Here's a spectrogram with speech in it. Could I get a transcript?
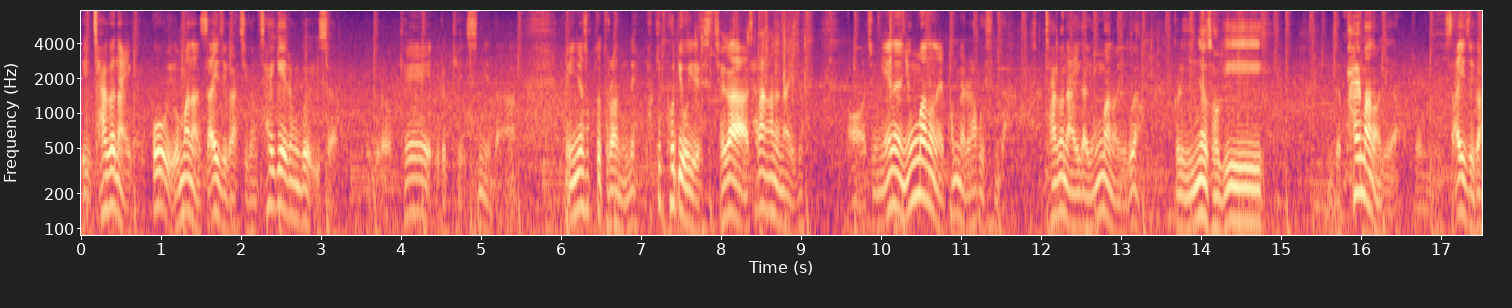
이 작은 아이가 있고 요만한 사이즈가 지금 3개 정도 있어요. 이렇게 이렇게 있습니다. 이 녀석도 들어왔는데 파키포디오이에스 제가 사랑하는 아이죠. 어, 지금 얘는 6만원에 판매를 하고 있습니다. 작은 아이가 6만원이고요. 그리고 이 녀석이 이제 8만원이에요. 좀 사이즈가.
